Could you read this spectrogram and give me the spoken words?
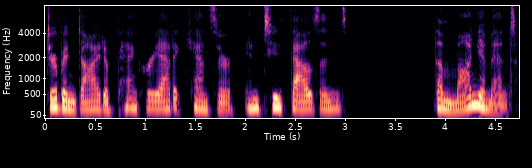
Durbin died of pancreatic cancer in 2000. The monument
